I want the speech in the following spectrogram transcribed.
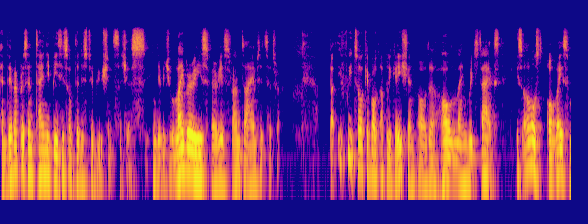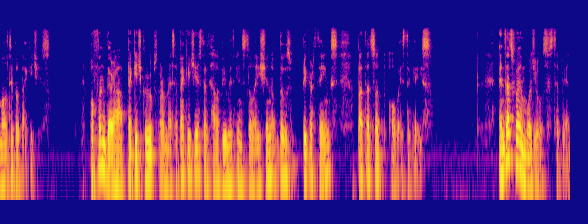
And they represent tiny pieces of the distribution, such as individual libraries, various runtimes, etc. But if we talk about application or the whole language stacks, it's almost always multiple packages. Often there are package groups or meta packages that help you with installation of those bigger things, but that's not always the case. And that's where modules step in.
